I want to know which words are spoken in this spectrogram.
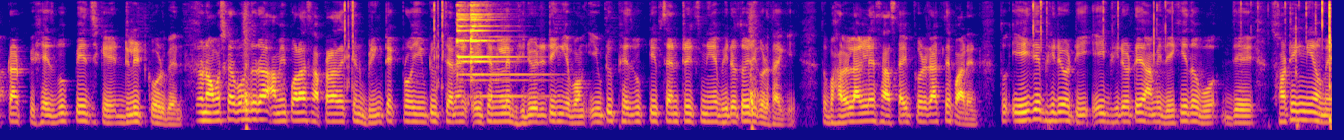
আপনার ফেসবুক পেজকে ডিলিট করবেন। তো নমস্কার বন্ধুরা, আমি পলাশ। আপনারা দেখছেন ব্রিংটেক প্রো ইউটিউব চ্যানেল এই চ্যানেলে ভিডিও এডিটিং এবং YouTube Facebook tips and tricks নিয়ে ভিডিও তৈরি করে থাকি। তো ভালো লাগলে সাবস্ক্রাইব করে রাখতে পারেন। তো এই যে ভিডিওটি, এই ভিডিওতে আমি দেখিয়ে দেবো যে সঠিক নিয়মে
